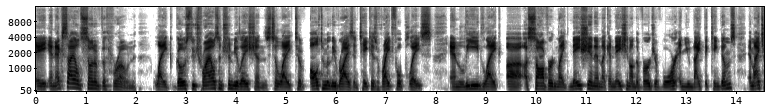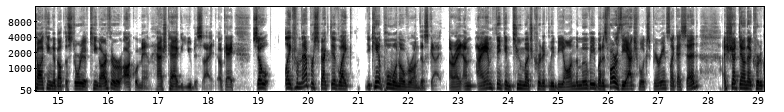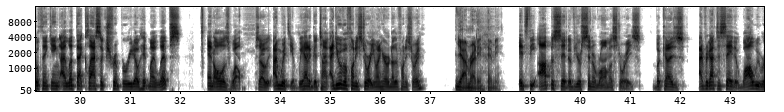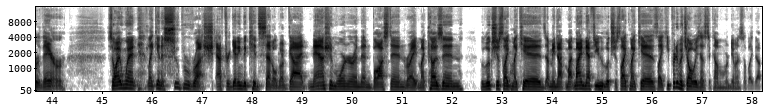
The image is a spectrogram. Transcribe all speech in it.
a an exiled son of the throne like goes through trials and tribulations to like to ultimately rise and take his rightful place and lead like uh, a sovereign like nation and like a nation on the verge of war and unite the kingdoms. Am i talking about the story of king arthur or aquaman? Hashtag you decide okay? So like from that perspective like you can't pull one over on this guy all right? I'm i am thinking too much critically beyond the movie but as far as the actual experience like i said i shut down that critical thinking. I let that classic shrimp burrito hit my lips and all is well so i'm with you we had a good time i do have a funny story you want to hear another funny story Yeah, I'm ready. Hit me. it's the opposite of your Cinerama stories because I forgot to say that while we were there, so I went like in a super rush after getting the kids settled. I've got Nash and Warner and then Boston, right? My cousin who looks just like my kids. I mean, not my, my nephew who looks just like my kids. Like he pretty much always has to come when we're doing stuff like that.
